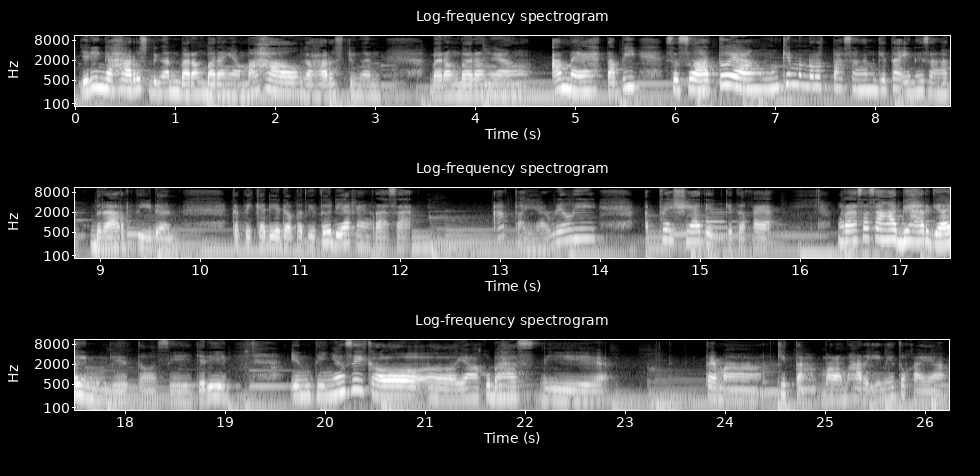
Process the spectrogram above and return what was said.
Jadi nggak harus dengan barang-barang yang mahal, nggak harus dengan barang-barang yang aneh, tapi sesuatu yang mungkin menurut pasangan kita ini sangat berarti dan ketika dia dapat itu dia kayak ngerasa apa ya really appreciate it gitu kayak ngerasa sangat dihargain gitu sih. Jadi intinya sih kalau uh, yang aku bahas di tema kita malam hari ini tuh kayak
